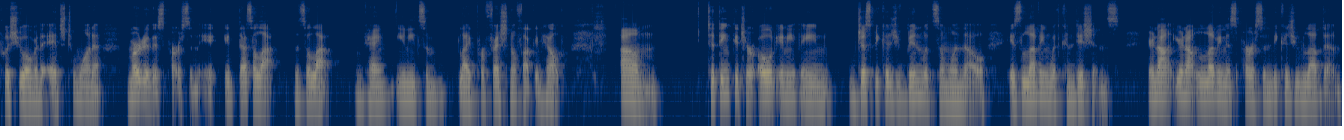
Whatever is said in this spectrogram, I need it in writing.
push you over the edge to want to murder this person it, it that's a lot. That's a lot okay? You need some like professional fucking help. Um to think that you're owed anything just because you've been with someone though is loving with conditions. You're not you're not loving this person because you love them.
